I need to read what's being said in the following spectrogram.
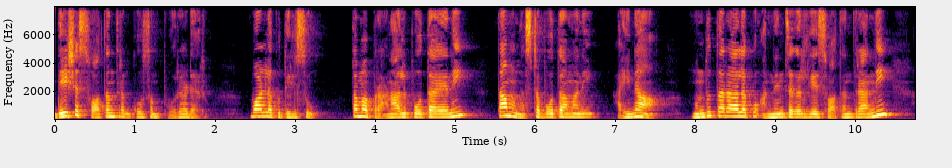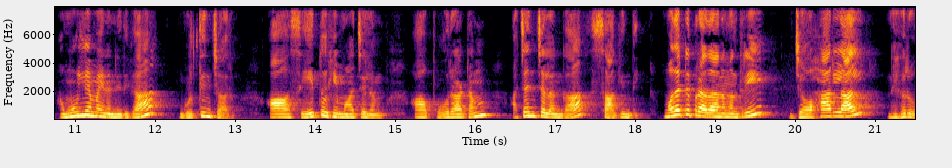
దేశ స్వాతంత్రం కోసం పోరాడారు. వాళ్ళకు తెలుసు తమ ప్రాణాలు పోతాయని తాము నష్టపోతామని. అయినా ముందు తరాలకు అందించగలిగే స్వాతంత్రాన్ని అమూల్యమైన నిధిగా గుర్తించారు. ఆ సేతు హిమాచలం ఆ పోరాటం అచంచలంగా సాగింది. మొదటి ప్రధానమంత్రి జవహర్ లాల్ నెహ్రూ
